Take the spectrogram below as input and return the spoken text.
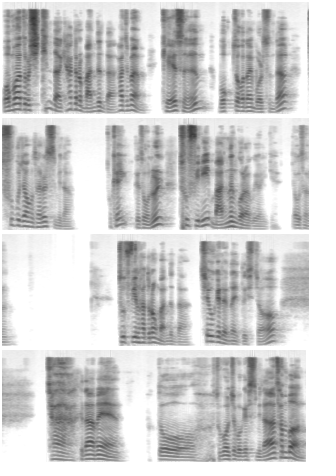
뭐뭐 하도록 시킨다, 하도록 만든다. 하지만 get은 목적어 다음에 뭘 쓴다? to 부정사를 씁니다. 오케이? 그래서 오늘 to fill이 맞는 거라고요, 이게. 여기서는. to fill 하도록 만든다. 채우게 된다 이 뜻이죠. 자, 그 다음에 또 두 번째 보겠습니다. 3번.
